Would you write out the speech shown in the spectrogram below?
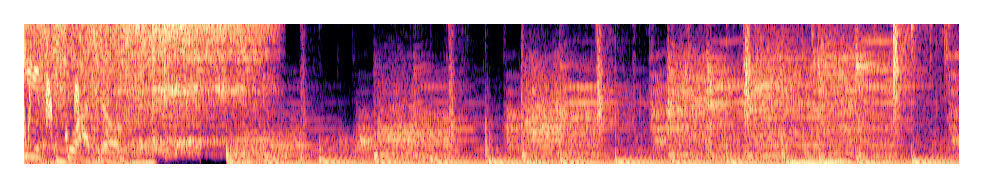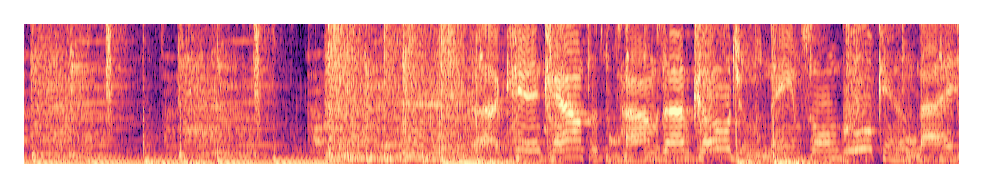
Hit 4. I can't count the times I've called your name some broken night.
